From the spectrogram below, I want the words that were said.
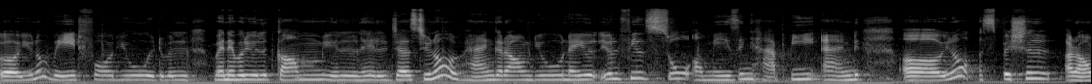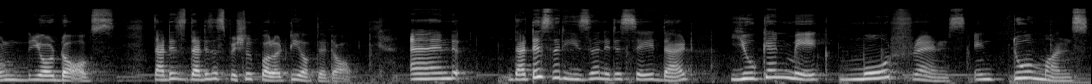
uh, you know wait for you. It will whenever you will come you'll he'll just you know hang around you and you'll, you'll feel so amazing happy and uh, you know special around your dogs. That is that is a special quality of the dog. And that is the reason it is said that you can make more friends in two months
